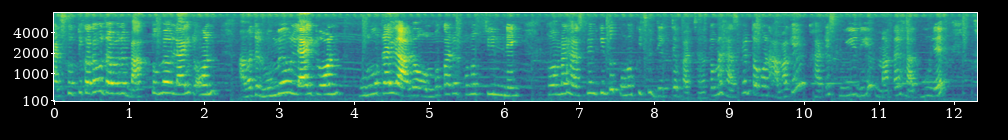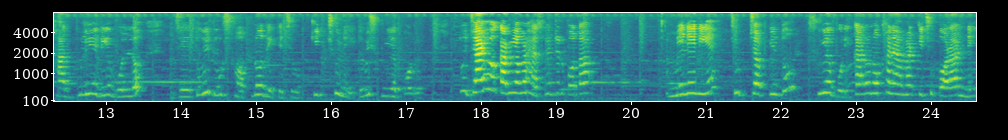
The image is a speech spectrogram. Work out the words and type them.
আর সত্যি কথা বলতে আমাদের বাথরুমেও লাইট অন আমাদের রুমেও লাইট অন পুরোটাই আলো অন্ধকারের কোনো সিন নেই। তো আমার হাজব্যান্ড কিন্তু কোনো কিছু দেখতে পাচ্ছে না। তো আমার হাজবেন্ড তখন আমাকে খাটে শুইয়ে দিয়ে মাথায় হাত বুলে, হাত বুলিয়ে দিয়ে বলল যে, তুমি দূর স্বপ্ন দেখেছ, কিচ্ছু নেই, তুমি শুয়ে পড়ো। তো যাই হোক, আমি আমার হাজবেন্ডের কথা মেনে নিয়ে চুপচাপ কিন্তু শুয়ে পড়ি। কারণ ওখানে আমার কিছু করার নেই।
